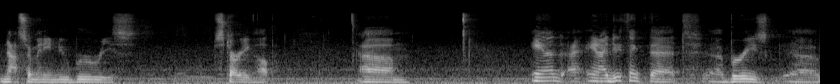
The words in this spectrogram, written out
not so many new breweries starting up. Um, and, and I do think that uh, breweries uh,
